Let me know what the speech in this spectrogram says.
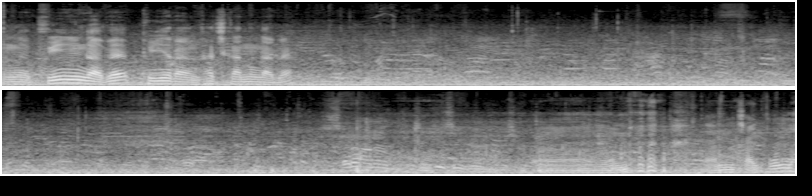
응, 부인인가 봐? 부인이랑 같이 갔는가 봐? 사랑하는 김기식 어, 나는 잘 몰라.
